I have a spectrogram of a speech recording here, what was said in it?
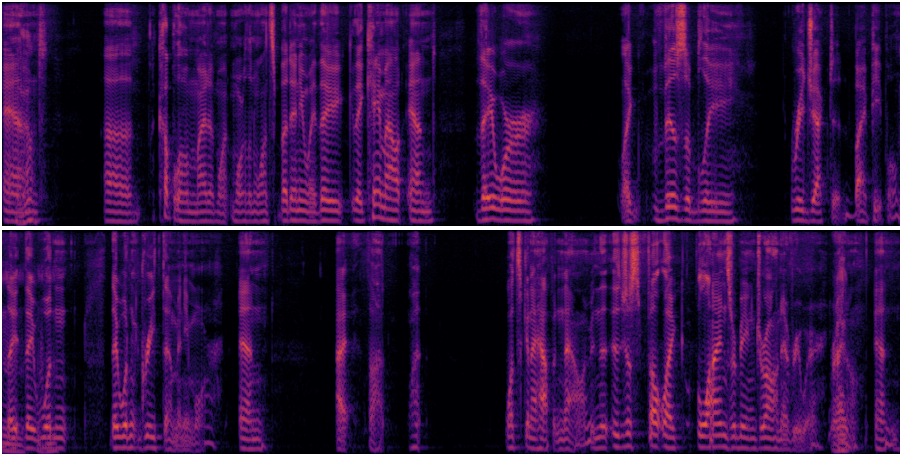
and uh, a couple of them might have went more than once. But anyway, they they came out and they were like visibly rejected by people. They mm, they mm-hmm. wouldn't they wouldn't greet them anymore, and I thought, what what's going to happen now? I mean, it just felt like lines are being drawn everywhere, Right. you know, and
